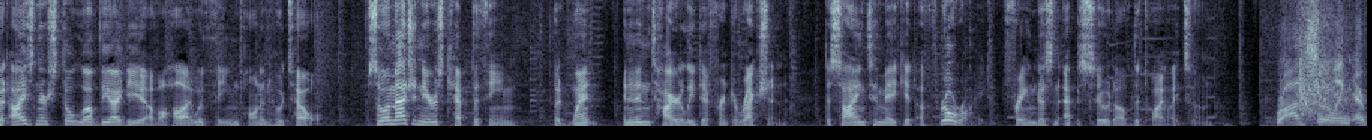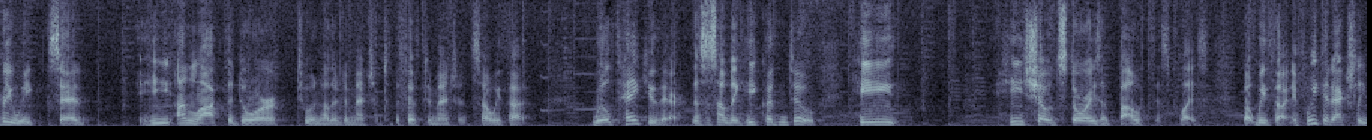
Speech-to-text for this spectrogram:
but Eisner still loved the idea of a Hollywood themed haunted hotel. So Imagineers kept the theme, but went in an entirely different direction, deciding to make it a thrill ride framed as an episode of The Twilight Zone. Rod Serling every week said he unlocked the door to another dimension, to the fifth dimension. So we thought, we'll take you there. This is something he couldn't do. He, he showed stories about this place. But we thought if we could actually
